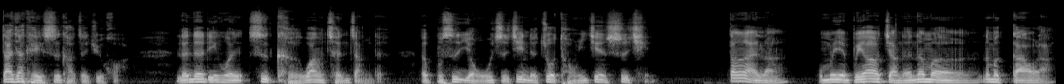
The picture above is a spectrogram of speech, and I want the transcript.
大家可以思考这句话：人的灵魂是渴望成长的，而不是永无止境的做同一件事情。当然了，我们也不要讲的那么那么高啦。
